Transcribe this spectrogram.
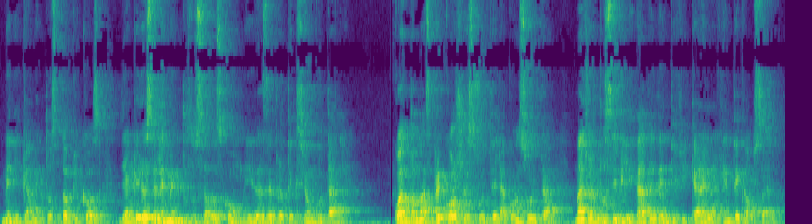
medicamentos tópicos y aquellos elementos usados como medidas de protección cutánea. Cuanto más precoz resulte la consulta, mayor posibilidad de identificar el agente causal.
